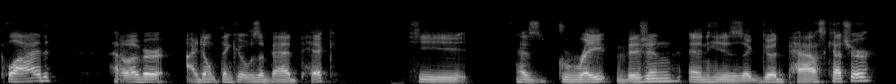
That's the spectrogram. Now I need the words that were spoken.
Clyde. However, I don't think it was a bad pick. He has great vision and he is a good pass catcher.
